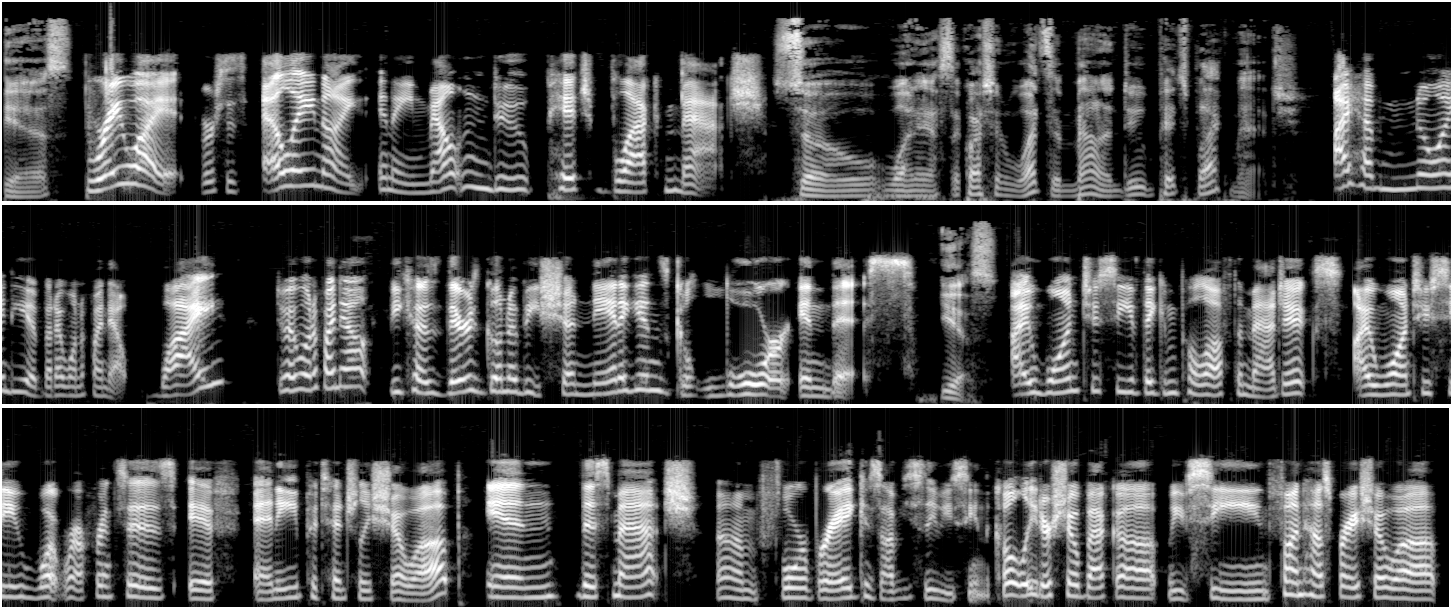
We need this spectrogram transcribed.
Yes. Bray Wyatt versus LA Knight in a Mountain Dew pitch black match. So, one asks the question, what's a Mountain Dew pitch black match? I have no idea, but I want to find out. Why do I want to find out? Because there's going to be shenanigans galore in this. Yes. I want to see if they can pull off the magics. I want to see what references, if any, potentially show up in this match um, for Bray, because obviously we've seen the cult leader show back up. We've seen Funhouse Bray show up.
